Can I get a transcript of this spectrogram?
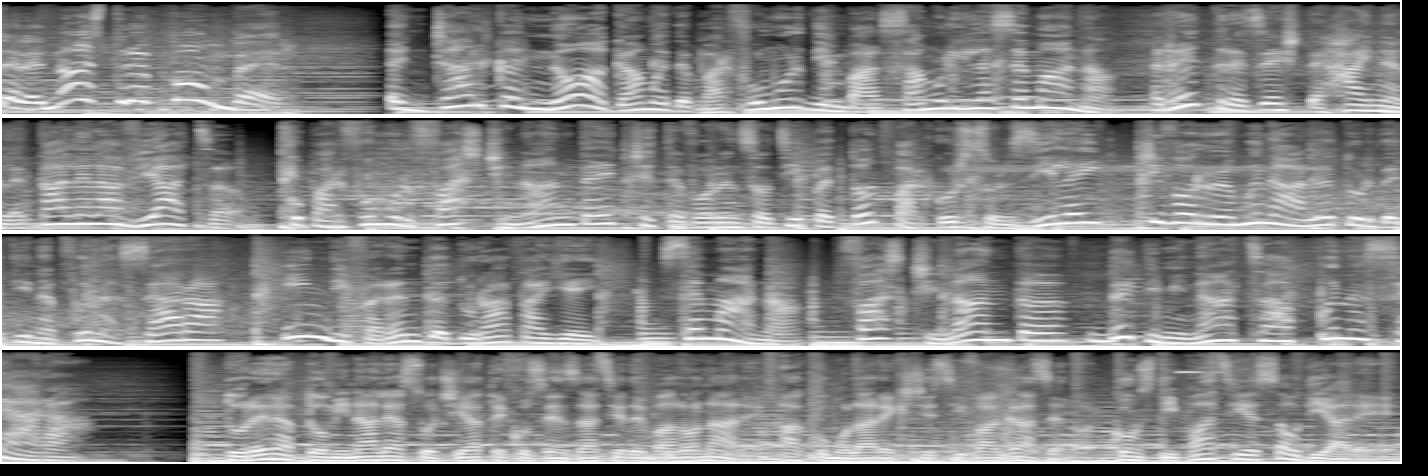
Momentele noastre bomber! Încearcă noua gamă de parfumuri din balsamurile Semana. Retrezește hainele tale la viață cu parfumuri fascinante ce te vor însoți pe tot parcursul zilei și vor rămâne alături de tine până seara, indiferent de durata ei. Semana. Fascinantă de dimineața până seara. Dureri abdominale asociate cu senzație de balonare, acumulare excesivă a gazelor, constipație sau diaree,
